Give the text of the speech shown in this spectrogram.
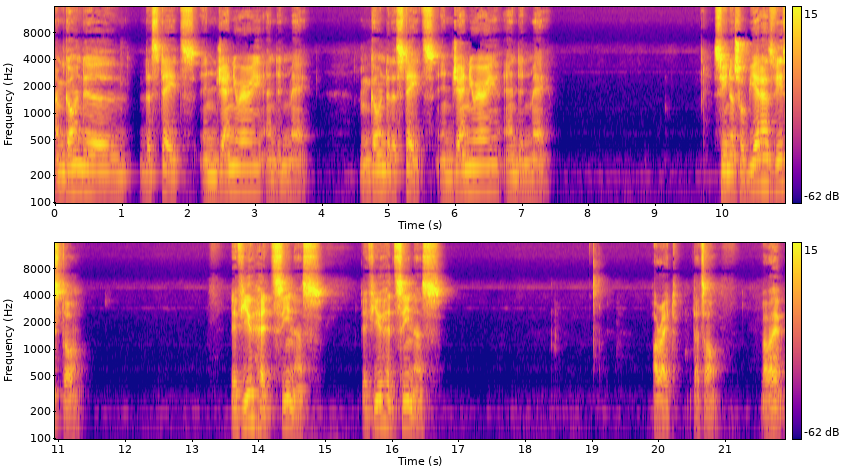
I'm going to the States in January and in May. I'm going to the States in January and in May. Si nos hubieras visto, if you had seen us, if you had seen us. All right, that's all. Bye bye.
